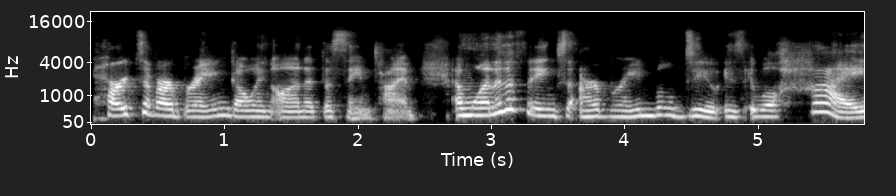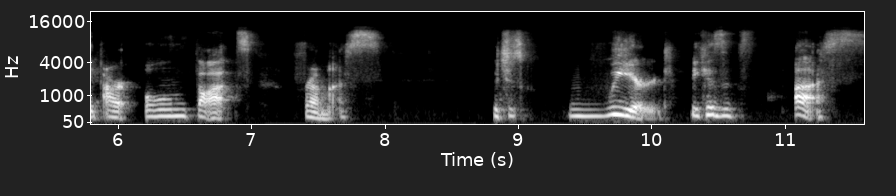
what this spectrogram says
parts of our brain going on at the same time. And one of the things that our brain will do is it will hide our own thoughts from us, which is weird because it's us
